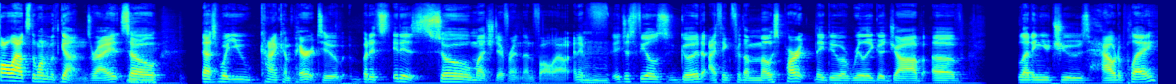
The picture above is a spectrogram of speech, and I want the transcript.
Fallout's the one with guns, right? So that's what you kind of compare it to. But it's it is so much different than Fallout, and it Mhm. it just feels good. I think for the most part, they do a really good job of letting you choose how to play,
